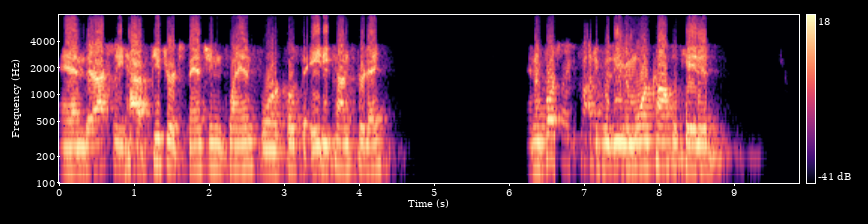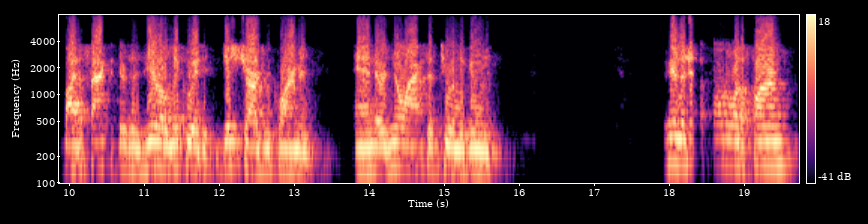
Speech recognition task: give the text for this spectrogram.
and they actually have future expansion plans for close to 80 tons per day. And unfortunately, the project was even more complicated by the fact that there's a zero liquid discharge requirement and there is no access to a lagoon. Here's just a photo of the farm.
